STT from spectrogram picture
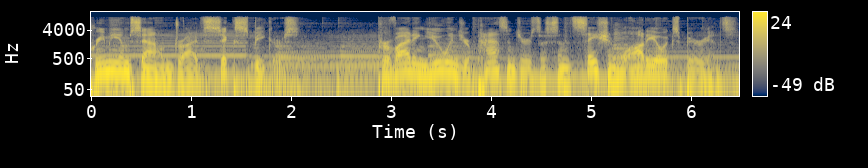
Premium sound drives six speakers, providing you and your passengers a sensational audio experience.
